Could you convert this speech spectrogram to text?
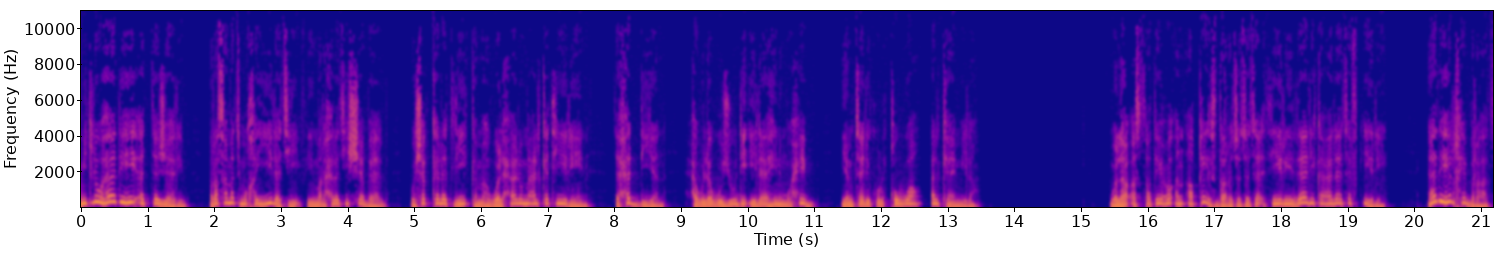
مثل هذه التجارب رسمت مخيلتي في مرحلة الشباب وشكلت لي كما هو الحال مع الكثيرين تحديا حول وجود إله محب يمتلك القوة الكاملة. ولا أستطيع أن أقيس درجة تأثير ذلك على تفكيري. هذه الخبرات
